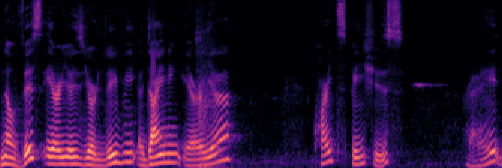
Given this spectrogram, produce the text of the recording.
Now this area is your living, a dining area, quite spacious, right?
